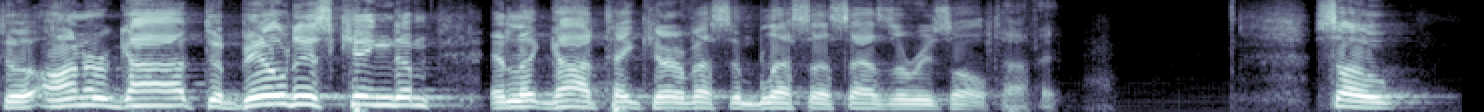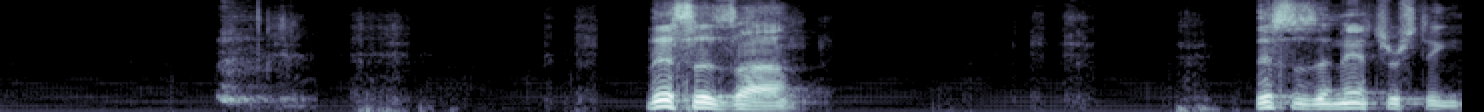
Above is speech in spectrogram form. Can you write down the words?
to honor God, to build his kingdom, and let God take care of us and bless us as a result of it. So, this is, uh, this is an interesting,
